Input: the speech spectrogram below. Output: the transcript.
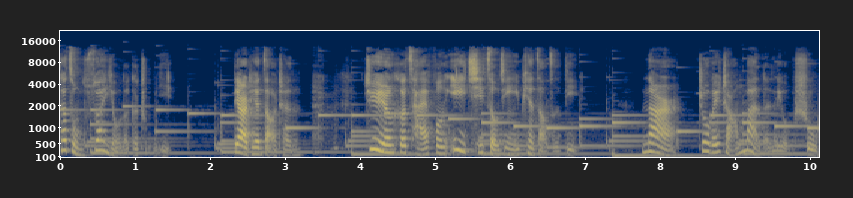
他总算有了个主意。第二天早晨，巨人和裁缝一起走进一片沼泽地，那儿周围长满了柳树。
